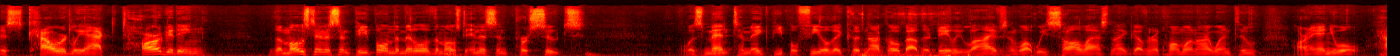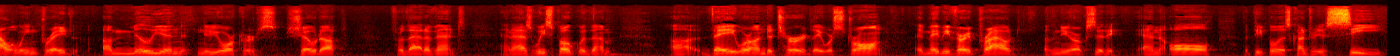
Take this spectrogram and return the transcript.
this cowardly act, targeting the most innocent people in the middle of the most innocent pursuits, was meant to make people feel they could not go about their daily lives. And what we saw last night, Governor Cuomo and I went to our annual Halloween parade. A million New Yorkers showed up for that event. And as we spoke with them, uh, they were undeterred. They were strong. It made me very proud of New York City and all the people of this country to see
